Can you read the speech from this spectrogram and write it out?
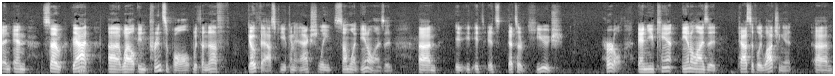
and, and so that, uh, while in principle, with enough go fast, you can actually somewhat analyze it, um, it, it, it's- it's, that's a huge hurdle. And you can't analyze it passively watching it um,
